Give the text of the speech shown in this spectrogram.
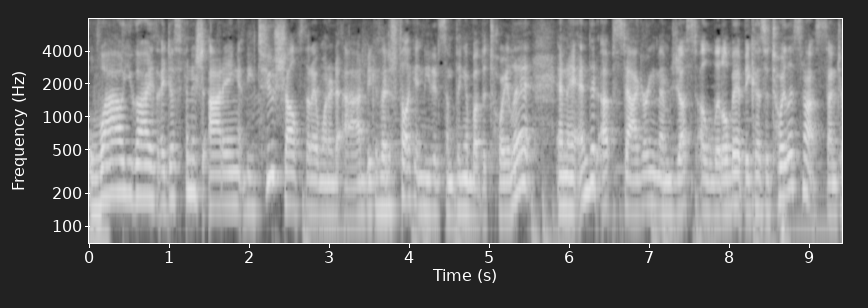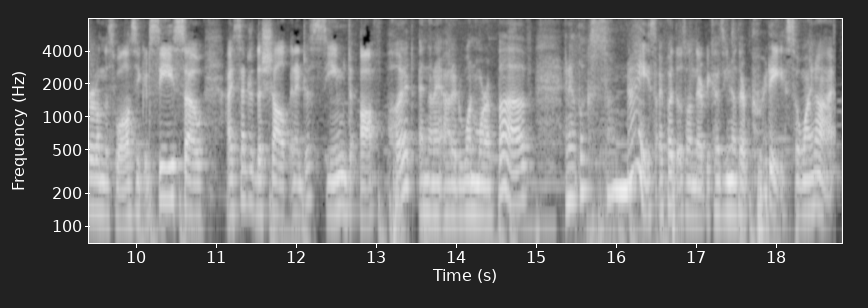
Wow, you guys, I just finished adding the two shelves that I wanted to add because I just felt like it needed something above the toilet and I ended up staggering them just a little bit because the toilet's not centered on this wall as you could see, so I centered the shelf and it just seemed off-put and then I added one more above and it looks so nice. I put those on there because, you know, they're pretty, so why not?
